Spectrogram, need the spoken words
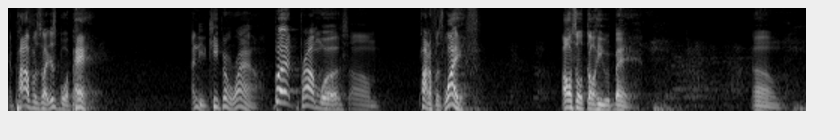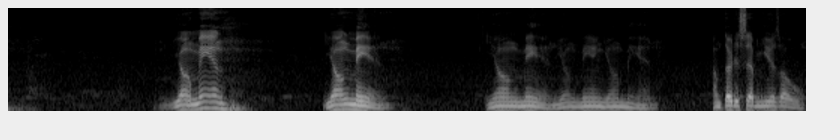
And Potiphar's like, this boy bad. I need to keep him around. But the problem was, um, Potiphar's wife also thought he was bad. Um, young men, young men, young men, young men, young men. I'm 37 years old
